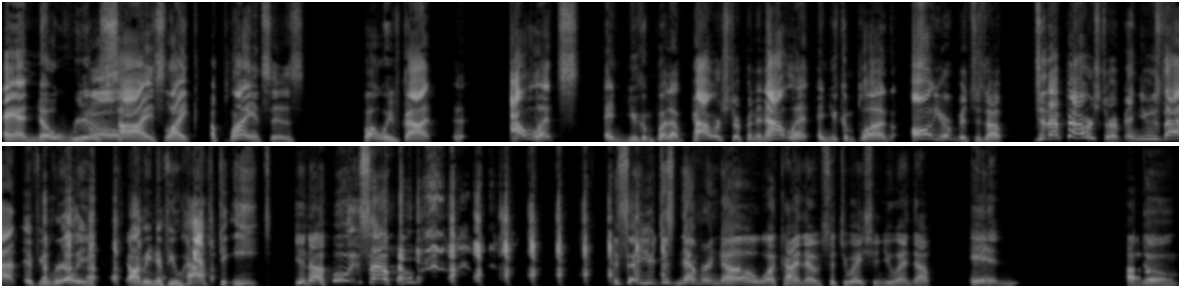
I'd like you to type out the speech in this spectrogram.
and no real Yo. size like appliances, but we've got uh, outlets, and you can put a power strip in an outlet, and you can plug all your bitches up to that power strip and use that if you really, I mean, if you have to eat, you know, so. So you just never know what kind of situation you end up in. Um, Yo,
